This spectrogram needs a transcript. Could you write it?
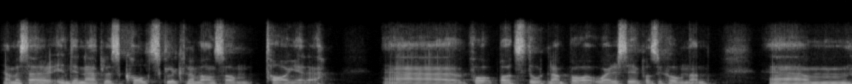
Ja, men så här, Indianapolis Colts skulle kunna vara en sån tagare uh, på, på ett stort namn på wide receiver-positionen. Ehm, um,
